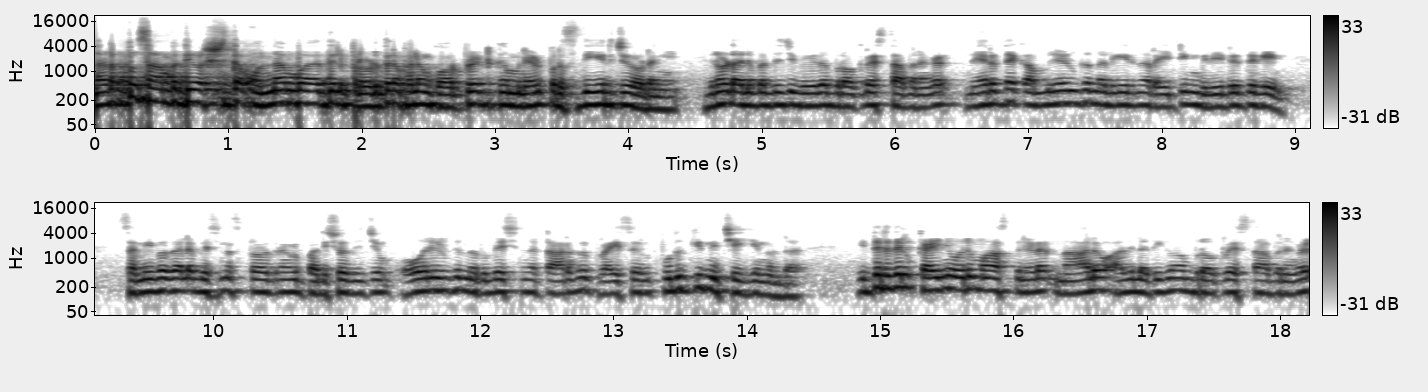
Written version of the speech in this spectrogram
നടപ്പ് സാമ്പത്തിക വർഷത്തെ ഒന്നാം പാദത്തിൽ പ്രവർത്തന ഫലം കോർപ്പറേറ്റ് കമ്പനികൾ പ്രസിദ്ധീകരിച്ചു തുടങ്ങി. ഇതിനോടനുബന്ധിച്ച് വിവിധ ബ്രോക്കറേജ് സ്ഥാപനങ്ങൾ നേരത്തെ കമ്പനികൾക്ക് നൽകിയിരുന്ന റേറ്റിംഗ് വിലയിരുത്തുകയും സമീപകാല ബിസിനസ് പ്രവർത്തനങ്ങൾ പരിശോധിച്ചും ഓരോർക്ക് നിർദ്ദേശിക്കുന്ന ടാർഗറ്റ് പ്രൈസുകൾ പുതുക്കി നിശ്ചയിക്കുന്നുണ്ട്. ഇത്തരത്തിൽ കഴിഞ്ഞ ഒരു മാസത്തിനിടെ നാലോ അതിലധികമോ ബ്രോക്കറേജ് സ്ഥാപനങ്ങൾ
